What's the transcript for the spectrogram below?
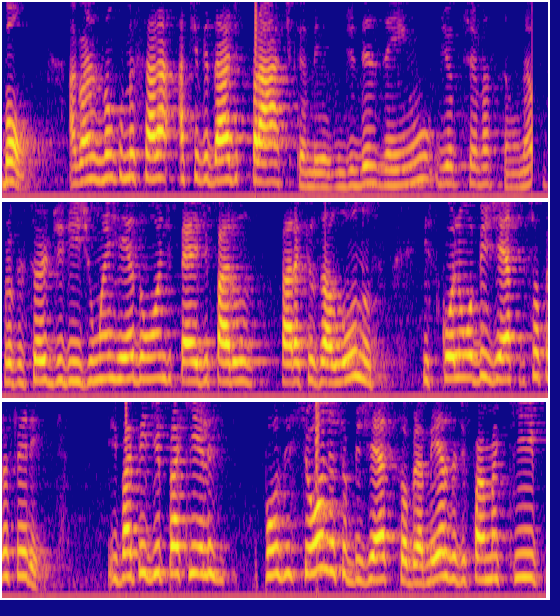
Bom, Agora nós vamos começar a atividade prática mesmo, de desenho de observação. Né? O professor dirige um enredo onde pede para, os, para que os alunos escolham um objeto de sua preferência. E vai pedir para que eles posicionem esse objeto sobre a mesa de forma que,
